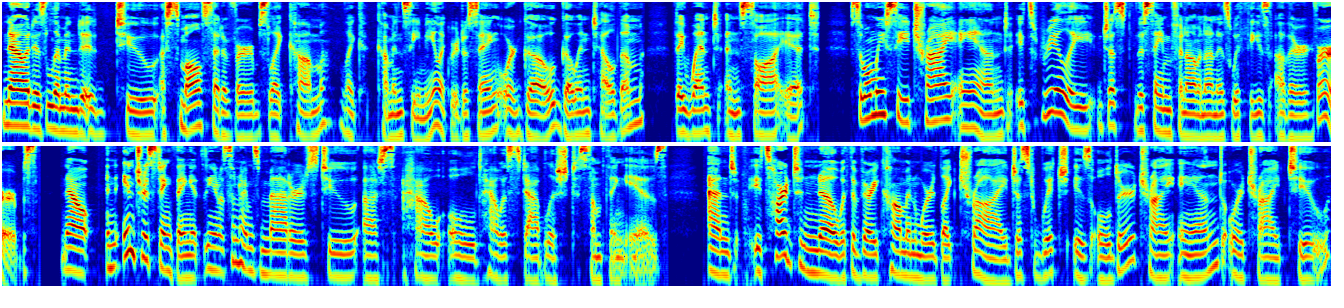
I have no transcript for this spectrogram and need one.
Now it is limited to a small set of verbs like come, like come and see me, like we were just saying, or go, go and tell them. They went and saw it. So when we see try and, it's really just the same phenomenon as with these other verbs. Now, an interesting thing, it, you know, sometimes matters to us how old, how established something is. And it's hard to know with a very common word like try just which is older, try and or try to.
